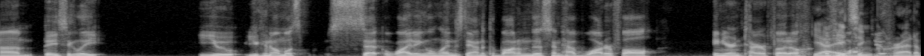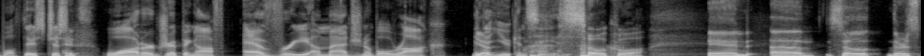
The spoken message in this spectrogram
Um, basically, you you can almost set a wide angle lens down at the bottom of this and have waterfall in your entire photo. Yeah, it's incredible. To. There's just it's, water dripping off every imaginable rock yep. that you can see. It's so cool. And um, so there's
